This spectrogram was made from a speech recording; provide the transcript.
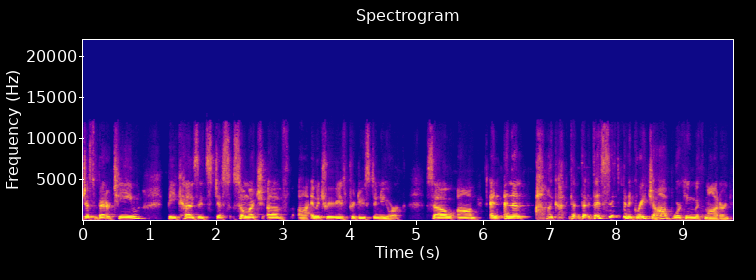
just a better team because it's just so much of uh, imagery is produced in New York. So, um, and and then oh my God, th- th- this it's been a great job working with Modern.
